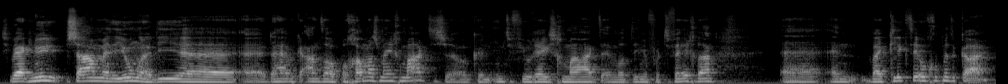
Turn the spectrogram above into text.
Dus ik werk nu samen met een jongen, die, eh, eh, daar heb ik een aantal programma's mee gemaakt. Dus ook een interviewrace gemaakt en wat dingen voor tv gedaan. Eh, en wij klikten heel goed met elkaar.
